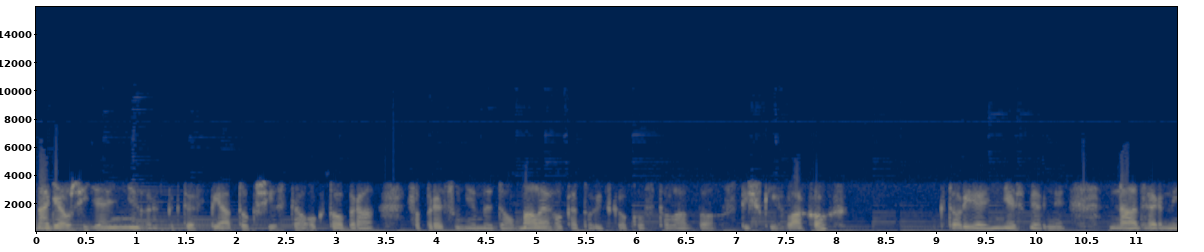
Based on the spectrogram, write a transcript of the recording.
Na ďalší deň, respektíve v piatok 6. októbra, sa presunieme do malého katolického kostola v Spišských Vlachoch, ktorý je nesmierne nádherný,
